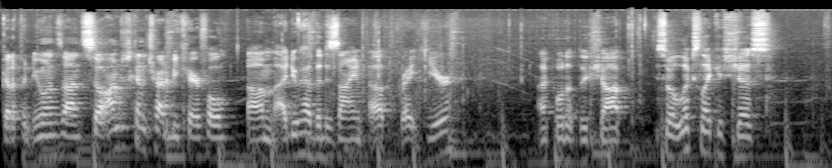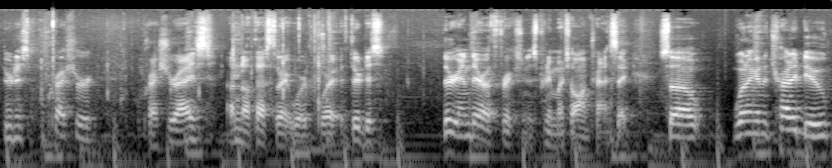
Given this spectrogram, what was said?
gotta put new ones on. So I'm just gonna try to be careful. Um, I do have the design up right here. I pulled up the shop. So it looks like it's just, they're just pressure, pressurized. I don't know if that's the right word for it. They're just, they're in there with friction is pretty much all I'm trying to say. So what I'm gonna try to do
